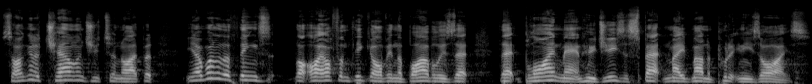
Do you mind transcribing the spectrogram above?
So, I'm going to challenge you tonight. But, you know, one of the things that I often think of in the Bible is that, that blind man who Jesus spat and made mud and put it in his eyes.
